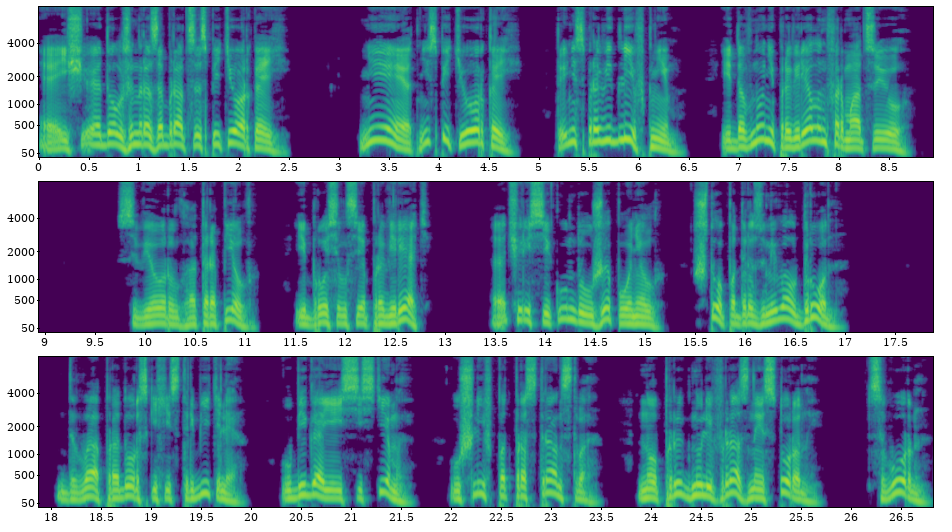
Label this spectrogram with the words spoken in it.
А еще я должен разобраться с пятеркой. Нет, не с пятеркой. Ты несправедлив к ним и давно не проверял информацию. Сверл оторопел и бросился проверять, а через секунду уже понял, что подразумевал дрон. Два продорских истребителя, убегая из системы, ушли в подпространство, но прыгнули в разные стороны. Цворн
